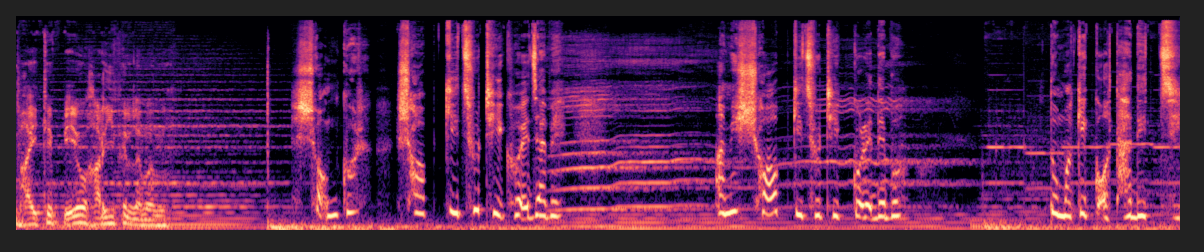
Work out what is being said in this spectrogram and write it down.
ভাইকে পেয়েও হারিয়ে ফেললাম আমি। শঙ্কর সব কিছু ঠিক হয়ে যাবে। আমি সব কিছু ঠিক করে দেব। তোমাকে কথা দিচ্ছি।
